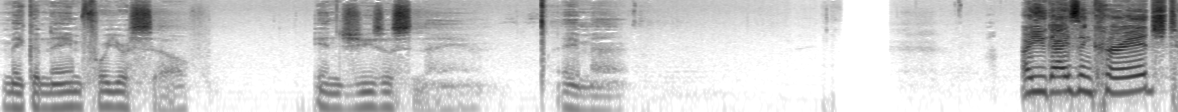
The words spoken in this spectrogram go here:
make a name for yourself. In Jesus' name. Amen. Are you guys encouraged?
